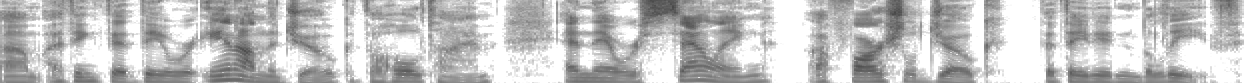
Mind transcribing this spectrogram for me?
Um, I think that they were in on the joke the whole time, and they were selling a farcical joke that they didn't believe.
